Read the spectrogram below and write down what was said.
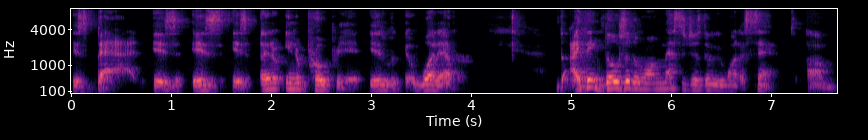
is bad, is is is inappropriate, is whatever. I think those are the wrong messages that we want to send. Um,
